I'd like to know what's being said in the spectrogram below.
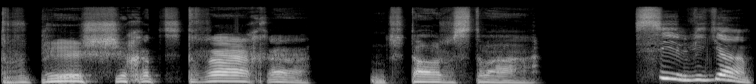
трупящих от страха, ничтожества». «Сильвия!»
